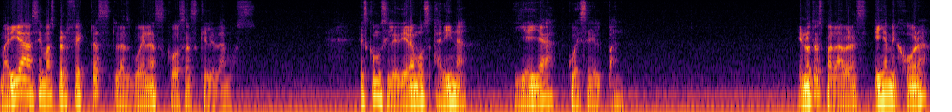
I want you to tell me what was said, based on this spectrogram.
María hace más perfectas las buenas cosas que le damos. Es como si le diéramos harina y ella cuece el pan. En otras palabras, ella mejora,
